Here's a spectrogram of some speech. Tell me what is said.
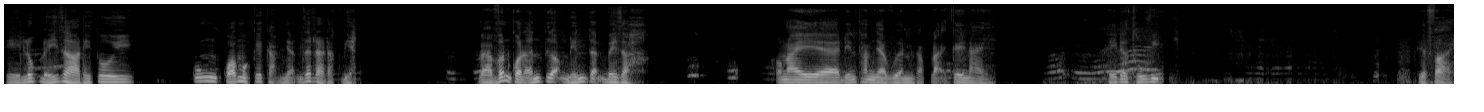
Thì lúc đấy giờ thì tôi cũng có một cái cảm nhận rất là đặc biệt. Và vẫn còn ấn tượng đến tận bây giờ. Hôm nay à, đến thăm nhà vườn gặp lại cây này. Thấy nó thú vị. Tuyệt vời.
